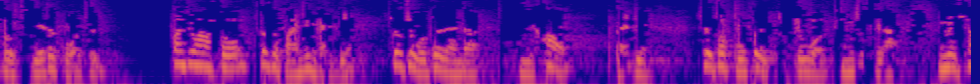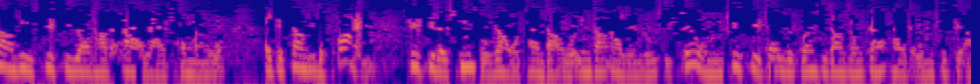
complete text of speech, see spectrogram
所结的果子。换句话说，就是环境改变，就是我个人的喜好改变，这都不会使我停止去爱，因为上帝继续用他的爱来充满我，而且上帝的话语继续的清楚让我看到我应当爱人如此。所以我们继续在一个关系当中该爱的，我们就去爱。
